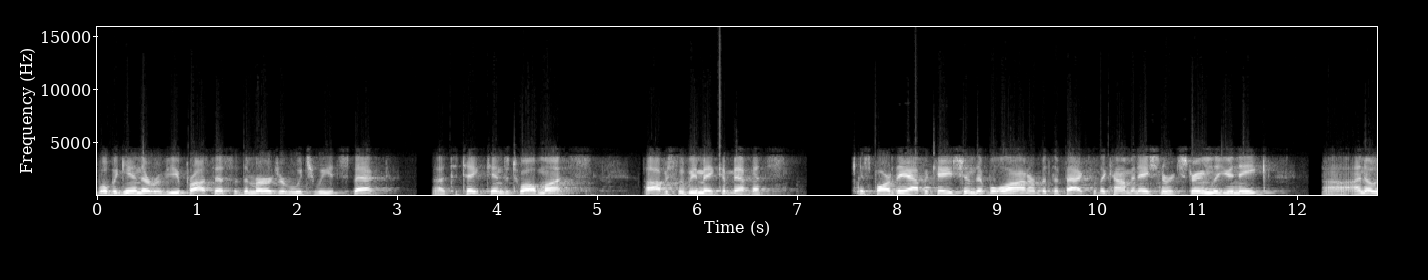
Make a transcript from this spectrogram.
will begin their review process of the merger, which we expect uh, to take 10 to 12 months. Obviously, we make commitments as part of the application that we'll honor, but the facts of the combination are extremely unique. Uh, I know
